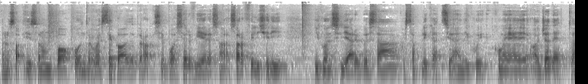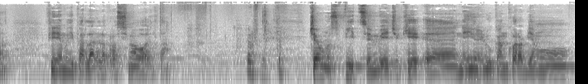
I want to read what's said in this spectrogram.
non lo so, io sono un po' contro queste cose, però se può servire sarò, sarò felice di, di consigliarvi questa, questa applicazione di cui, come ho già detto, finiremo di parlare la prossima volta. Perfetto. C'è uno sfizio invece che eh, né io né Luca ancora abbiamo,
